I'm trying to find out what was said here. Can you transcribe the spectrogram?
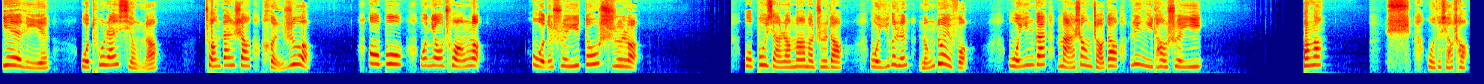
夜里，我突然醒了，床单上很热。哦不！我尿床了，我的睡衣都湿了。我不想让妈妈知道，我一个人能对付。我应该马上找到另一套睡衣。邦啷！嘘，我的小丑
